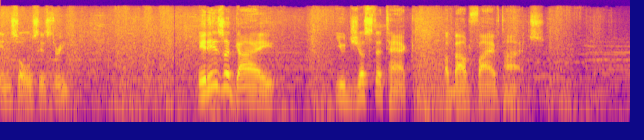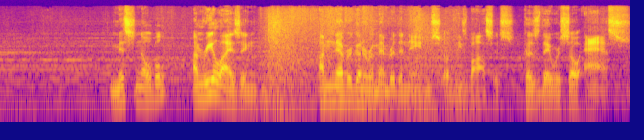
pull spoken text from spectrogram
in Souls history? It is a guy you just attack about five times. Miss Noble? I'm realizing I'm never going to remember the names of these bosses because they were so ass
